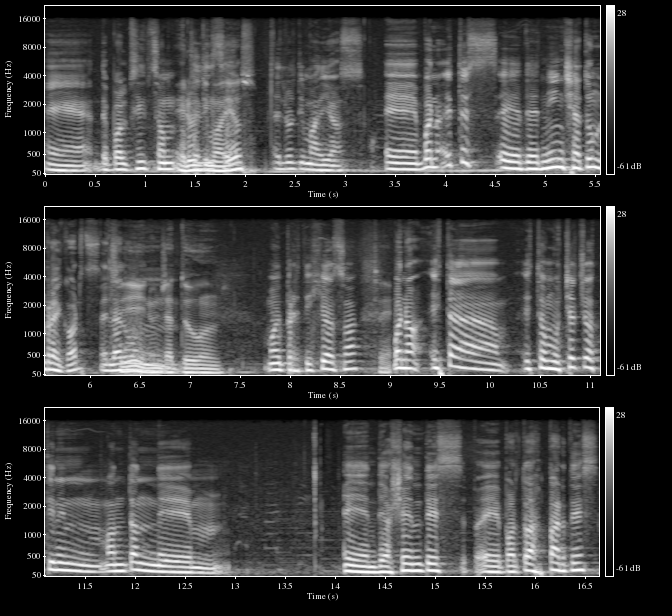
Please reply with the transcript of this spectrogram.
eh, de Paul Simpson. ¿El último adiós? El último adiós. Eh, bueno, este es de Ninja Tune Records, el Sí, álbum Ninja Tune. muy prestigioso. Sí. Bueno, esta, estos muchachos tienen un montón de, mm, de oyentes por todas partes.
